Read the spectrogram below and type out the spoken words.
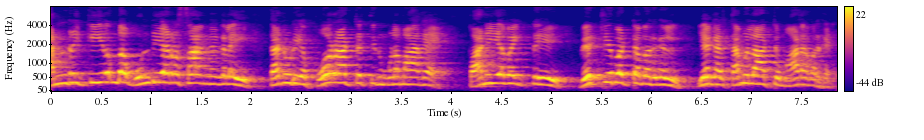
அன்றைக்கு இருந்த ஒன்றிய அரசாங்கங்களை தன்னுடைய போராட்டத்தின் மூலமாக பணிய வைத்து வெற்றி பெற்றவர்கள் எங்கள் தமிழ்நாட்டு மாணவர்கள்.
